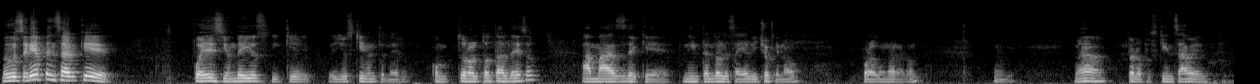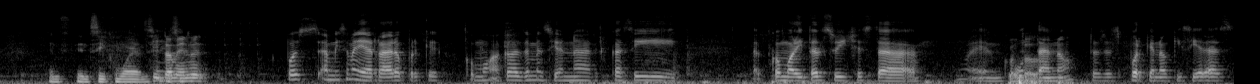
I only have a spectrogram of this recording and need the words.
me gustaría pensar que fue decisión de ellos y que ellos quieren tener control total de eso, a más de que Nintendo les haya dicho que no, por alguna razón. Eh, ah, pero pues quién sabe en, en sí como en... Sí, también. Pues a mí se me haría raro porque, como acabas de mencionar, casi como ahorita el Switch está en Con punta, todo. ¿no? Entonces, ¿por qué no quisieras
